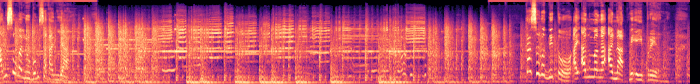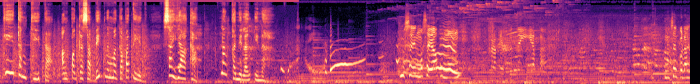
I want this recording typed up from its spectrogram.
ang sumalubong sa kanya. Kasunod nito ay ang mga anak ni April. Kitang-kita ang pagkasabik ng magkapatid sa yakap ng kanilang ina. Masayang masaya ako ma'am. Minsan ko lang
